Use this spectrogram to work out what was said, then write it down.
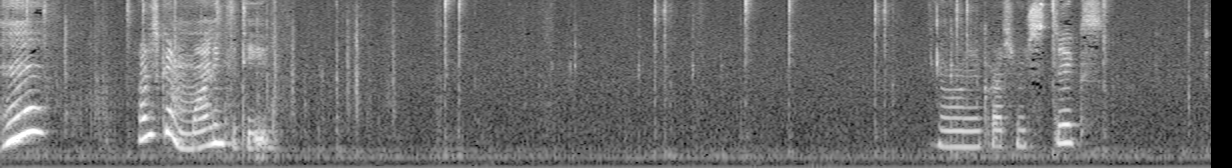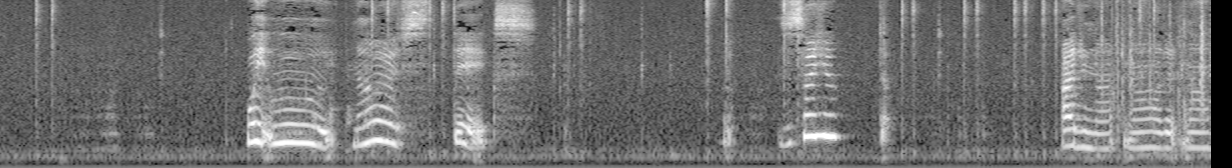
Huh? I just got mining fatigue. Gonna craft some sticks. Wait, wait, wait, have sticks. Is this how you... I do not know how to know.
